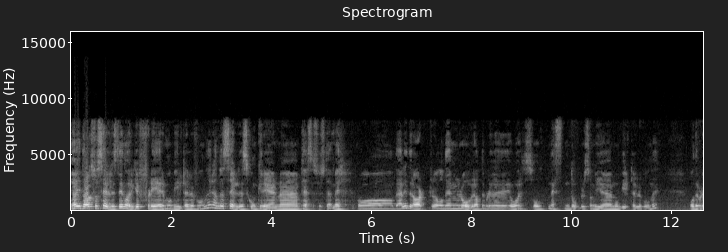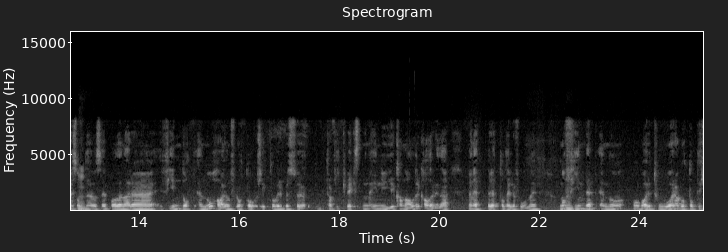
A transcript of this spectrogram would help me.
Ja, I dag så selges det i Norge flere mobiltelefoner enn det selges konkurrerende PC-systemer. Og Det er litt rart, og de lover at det blir i år solgt nesten dobbelt så mye mobiltelefoner. Og det blir sånn mm. å se på den der eh, Finn.no har jo en flott oversikt over besøk, trafikkveksten i nye kanaler, kaller de det. Med nettbrett og telefoner. Når mm. Finn.no på bare to år har gått opp til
